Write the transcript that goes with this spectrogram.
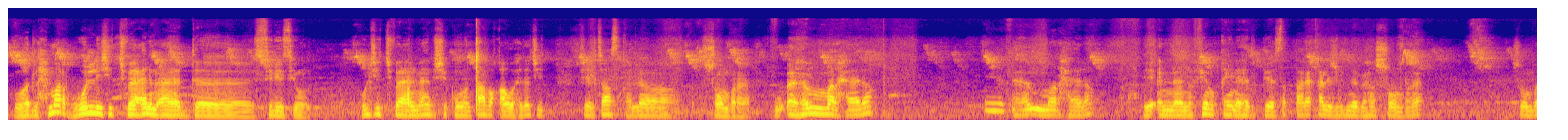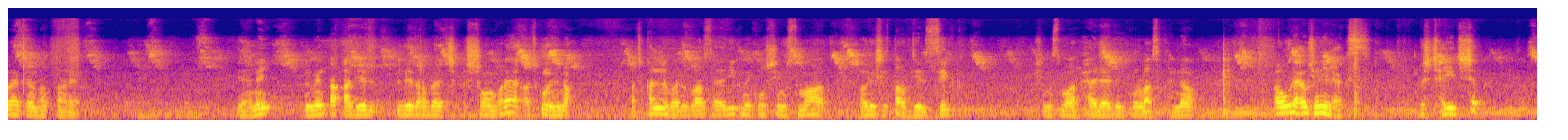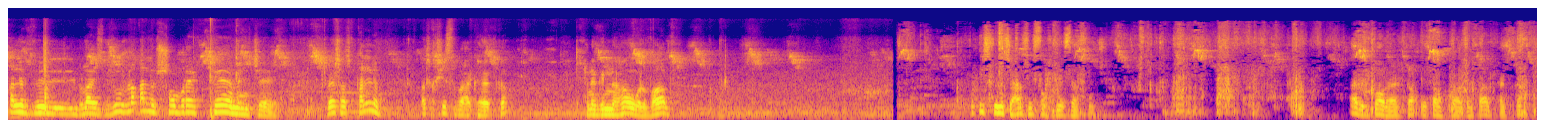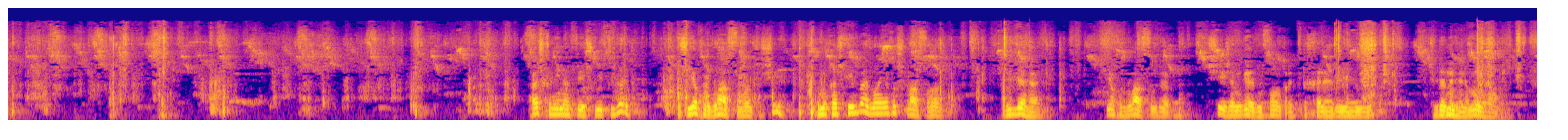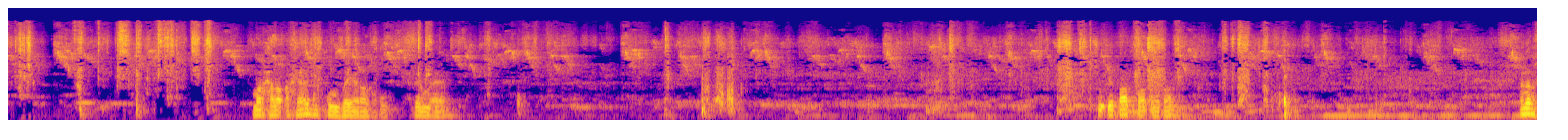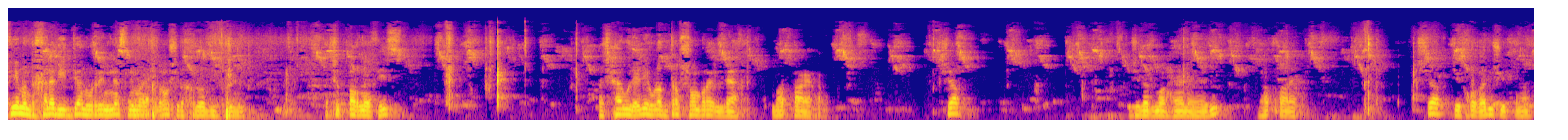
وهاد الأحمر هو اللي تيتفاعل مع هاد ال solution. هو اللي تيتفاعل معاه باش يكون طبقه واحدة تي- تيلتصق على ال chambre وأهم مرحلة أهم مرحلة هي أننا فين لقينا هاد البياسة الطريقة اللي جبدنا بها ال chambre à air ال chambre à air كان بهاد الطريقة يعني المنطقة ديال اللي ضربات ال chambre à air غتكون هنا. غتقلب هاد البلاصة هذيك ما يكونش شي مسمار أو شي طرف ديال السلك. شي مسمار بحال هذا يكون لاصق هنا. أو لا عاوتاني العكس. باش تحيد الشك قلب في البلايص بجوج ولا قلب ال chambre à air كامل نتايا باش غتقلب غتخشي صبعك هكا. حنا قلنا ها هو ال valve كاينش ما تعرفش يصوب بياسه خوت هذا الدور هكا يطرف يطرف هكا علاش خلينا فيه شوية البرد؟ باش ياخذ بلاصتو ها شتيه وما كانش فيه البرد ما ياخذش بلاصتو ها دير لها. ياخذ بلاصتو دابا شتيه جا مقاد مصونطري تدخل هذا الأول تبدا من هنا من الغار المرحله الاخيره تكون مزيره الخوت غير معاك. شو ايطاب بار أنا راه فيا ما بيدي نوري الناس اللي ما يقدروش يدخلوها بيديهم هادشي الطرنوفيس غتحاول عليه ولا تضرب شومبري لداخل بهاد الطريقة شا. تجي لهاد المرحلة هادي بهاد الطريقة شا تيدخل غادي وشي يدخل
